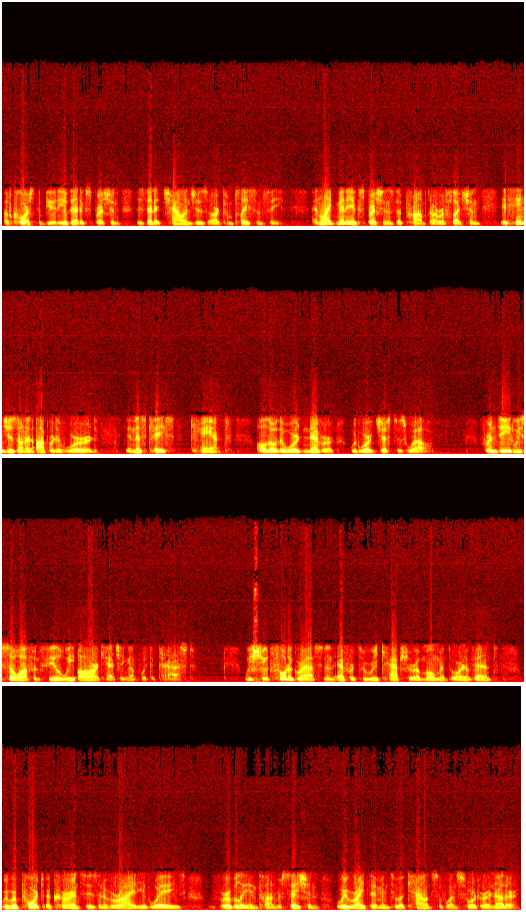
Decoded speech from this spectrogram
Of course, the beauty of that expression is that it challenges our complacency. And like many expressions that prompt our reflection, it hinges on an operative word, in this case, can't, although the word never would work just as well. For indeed, we so often feel we are catching up with the past. We shoot photographs in an effort to recapture a moment or an event. We report occurrences in a variety of ways, verbally in conversation, or we write them into accounts of one sort or another.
